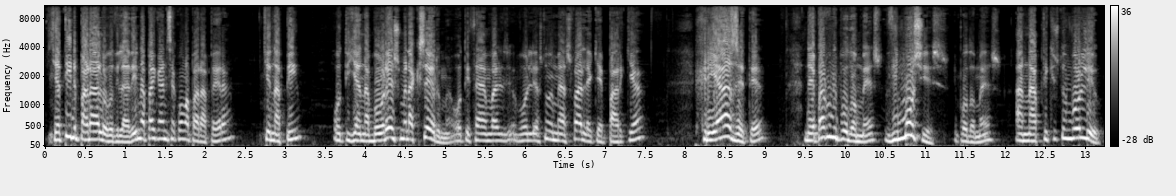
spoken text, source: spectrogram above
Γιατί είναι παράλογο δηλαδή να πάει κανείς ακόμα παραπέρα και να πει ότι για να μπορέσουμε να ξέρουμε ότι θα εμβολιαστούμε με ασφάλεια και επάρκεια χρειάζεται να υπάρχουν υποδομές, δημόσιες υποδομές ανάπτυξης του εμβολίου.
